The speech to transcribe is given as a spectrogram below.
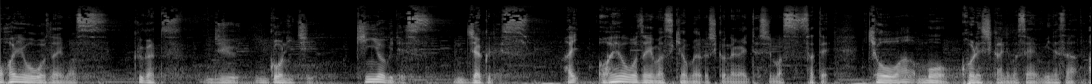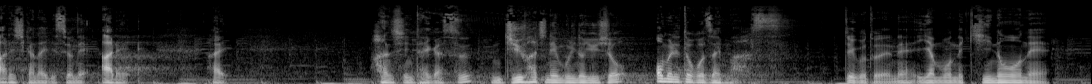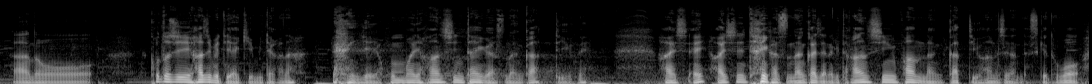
おはようございます。9月15日金曜日です。ジャクです。はいおはようございます。今日もよろしくお願いいたします。さて今日はもうこれしかありません。皆さんあれしかないですよね。あれ。はい。阪神タイガース18年ぶりの優勝おめでとうございます。ということでねいやもうね昨日ねあのー、今年初めて野球見たかな。いやいやほんまに阪神タイガースなんかっていうね。配信、え配信タイガースなんかじゃなくて阪神ファンなんかっていう話なんですけども、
